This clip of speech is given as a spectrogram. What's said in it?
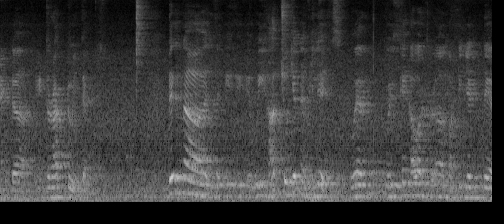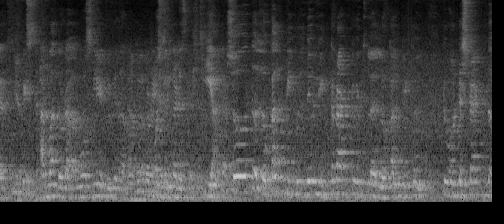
and uh, interact with them. Then uh, we have chosen a village where we'll take our uh, contingent there. Yeah. It's Dharmandoda, Mostly it will be the Dharwad. mostly in the discussion. yeah, so the local people, they will interact with the local people to understand the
